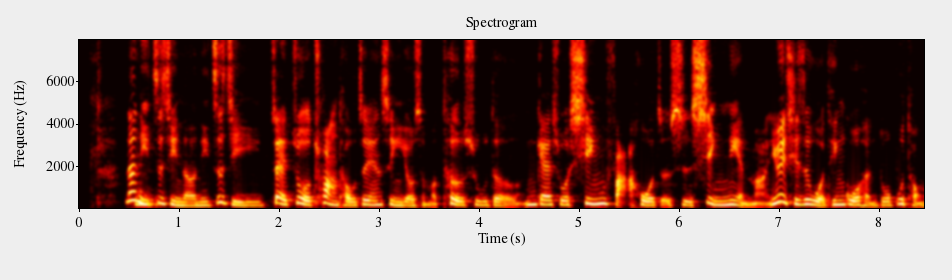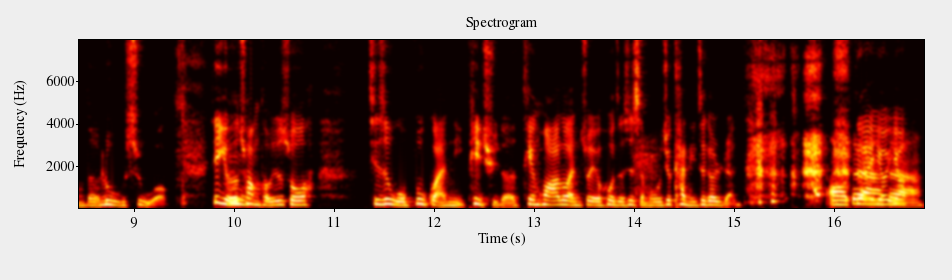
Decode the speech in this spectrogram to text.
那你自己呢？你自己在做创投这件事情有什么特殊的，应该说心法或者是信念嘛？因为其实我听过很多不同的路数哦。就有的创投就是说，其实我不管你 pitch 的天花乱坠或者是什么，我就看你这个人。哦，对，有有，然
